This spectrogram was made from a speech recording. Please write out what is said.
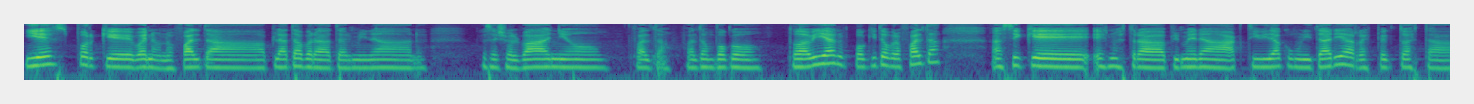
Y es porque, bueno, nos falta plata para terminar, qué sé yo, el baño. Falta, falta un poco todavía, un poquito, pero falta. Así que es nuestra primera actividad comunitaria respecto a, esta,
